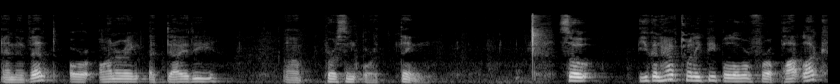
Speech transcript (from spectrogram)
an event or honoring a deity, uh, person, or thing. So you can have 20 people over for a potluck,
